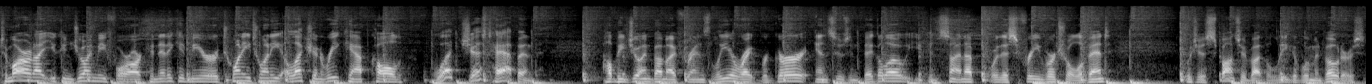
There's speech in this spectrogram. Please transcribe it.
Tomorrow night, you can join me for our Connecticut Mirror 2020 election recap called What Just Happened? I'll be joined by my friends Leah Wright Rigueur and Susan Bigelow. You can sign up for this free virtual event, which is sponsored by the League of Women Voters,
